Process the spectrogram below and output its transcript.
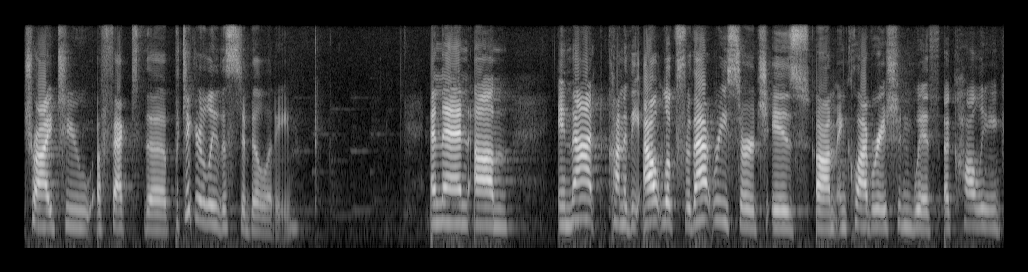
try to affect the, particularly the stability. And then um, in that, kind of the outlook for that research is um, in collaboration with a colleague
